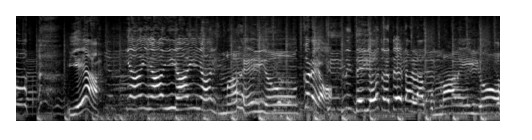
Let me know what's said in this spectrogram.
예. 야야야야 말해요. 그래요. 내 여자 돼달라고 말해요.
